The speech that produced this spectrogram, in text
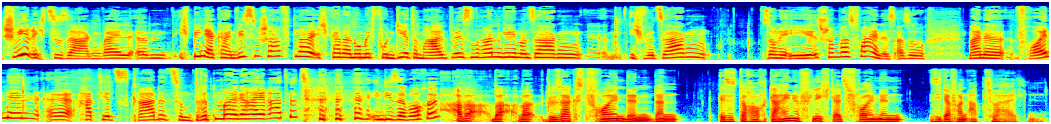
schwierig zu sagen, weil ähm, ich bin ja kein Wissenschaftler. Ich kann da nur mit fundiertem Halbwissen rangehen und sagen, äh, ich würde sagen, so eine Ehe ist schon was Feines. Also meine Freundin äh, hat jetzt gerade zum dritten Mal geheiratet in dieser Woche. Aber, aber, aber du sagst Freundin, dann ist es doch auch deine Pflicht als Freundin, sie davon abzuhalten.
